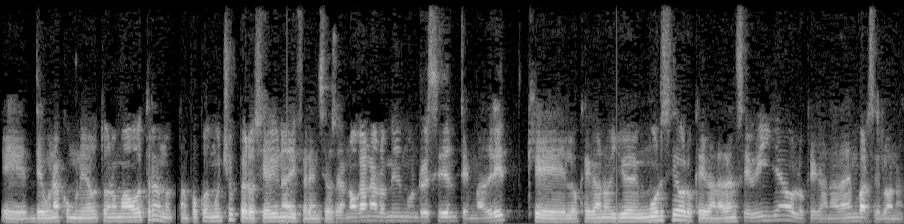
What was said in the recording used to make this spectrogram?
eh, de una comunidad autónoma a otra, no, tampoco es mucho, pero sí hay una diferencia. O sea, no gana lo mismo un residente en Madrid que lo que gano yo en Murcia o lo que ganará en Sevilla o lo que ganará en Barcelona.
